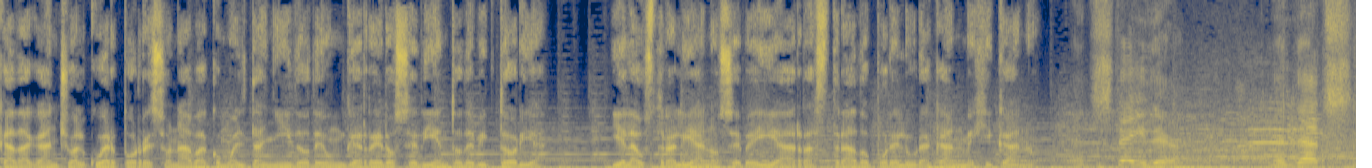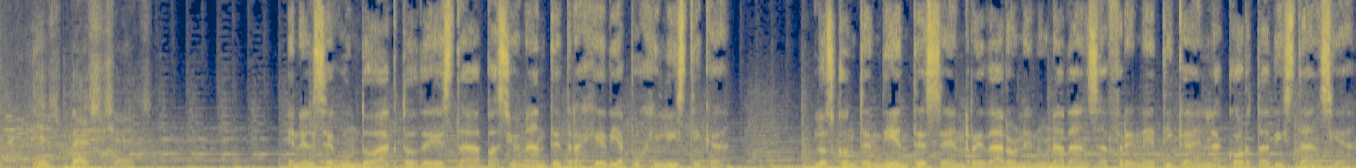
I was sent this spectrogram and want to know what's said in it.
Cada gancho al cuerpo resonaba como el tañido de un guerrero sediento de victoria, y el australiano se veía arrastrado por el huracán mexicano. En el segundo acto de esta apasionante tragedia pugilística, los contendientes se enredaron en una danza frenética en la corta distancia.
